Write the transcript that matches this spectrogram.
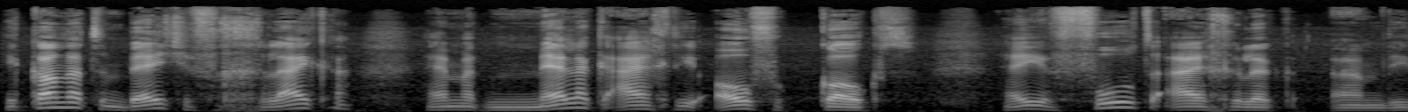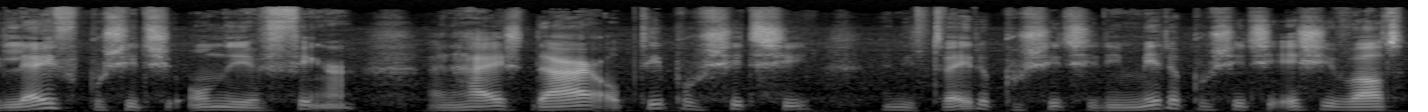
Je kan dat een beetje vergelijken met melk eigenlijk die overkookt. je voelt eigenlijk um, die leverpositie onder je vinger. En hij is daar op die positie in die tweede positie, die middenpositie, is hij wat,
